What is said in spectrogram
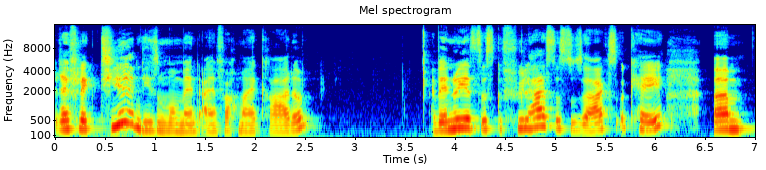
reflektiere in diesem Moment einfach mal gerade, wenn du jetzt das Gefühl hast, dass du sagst, okay, ähm,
